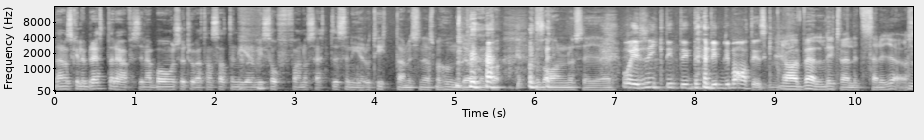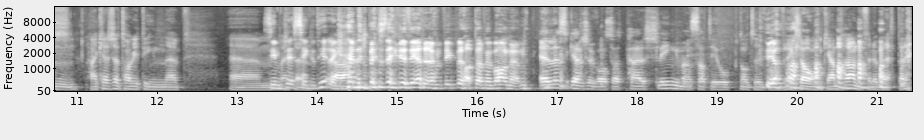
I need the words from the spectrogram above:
när han skulle berätta det här för sina barn så tror jag att han satte ner dem i soffan och sätter sig ner och tittar med sina små hundögon på, på barnen och säger Och är riktigt diplomatisk. Ja, väldigt, väldigt seriös. Mm. Han kanske har tagit in ehm, Sin pressekreterare, Ja. pressekreteraren fick prata med barnen. Eller så kanske det var så att Per Schlingman satte ihop någon typ Ja. av reklamkampanj för att berätta det.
